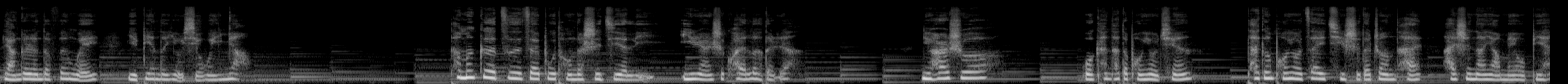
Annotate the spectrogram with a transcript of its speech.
两个人的氛围也变得有些微妙。他们各自在不同的世界里，依然是快乐的人。女孩说：“我看他的朋友圈，他跟朋友在一起时的状态还是那样没有变。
